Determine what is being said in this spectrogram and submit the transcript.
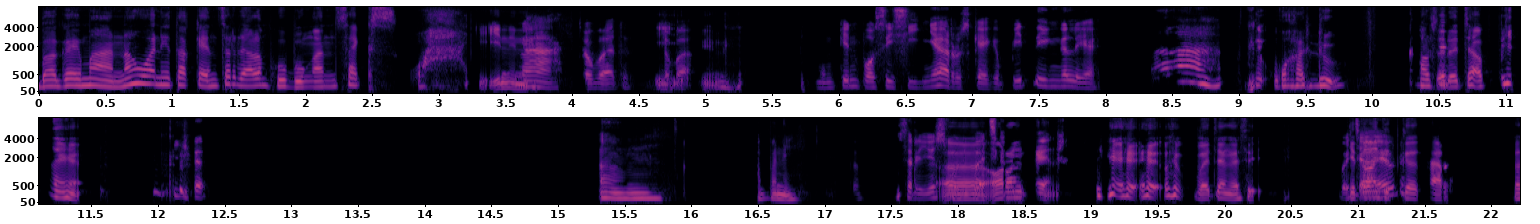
Bagaimana wanita Cancer dalam hubungan seks? Wah, ini nih. Nah, coba tuh, coba. Ini. Mungkin posisinya harus kayak kepiting kali ya? Nah, waduh, harus ada capitnya ya? Iya. Mmm, apa nih? Serius dibaca? orang ken baca nggak sih? Baca Kita aja lanjut udah. ke kar ke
